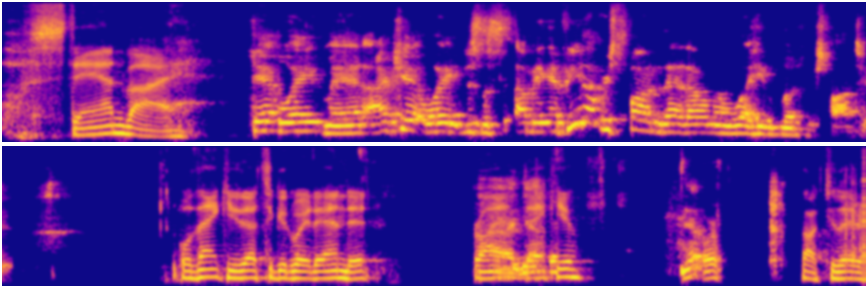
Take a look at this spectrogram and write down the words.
Oh, stand by. Can't wait, man. I can't wait. Just to, s- I mean, if he don't respond to that, I don't know what he would respond to. Well, thank you. That's a good way to end it. Brian, All right, yeah. thank you. Yep. Talk to you later.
